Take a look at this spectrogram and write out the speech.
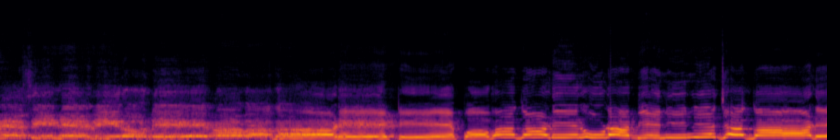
બેસીને વગાડે રૂડા બેનીને જગાડે.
